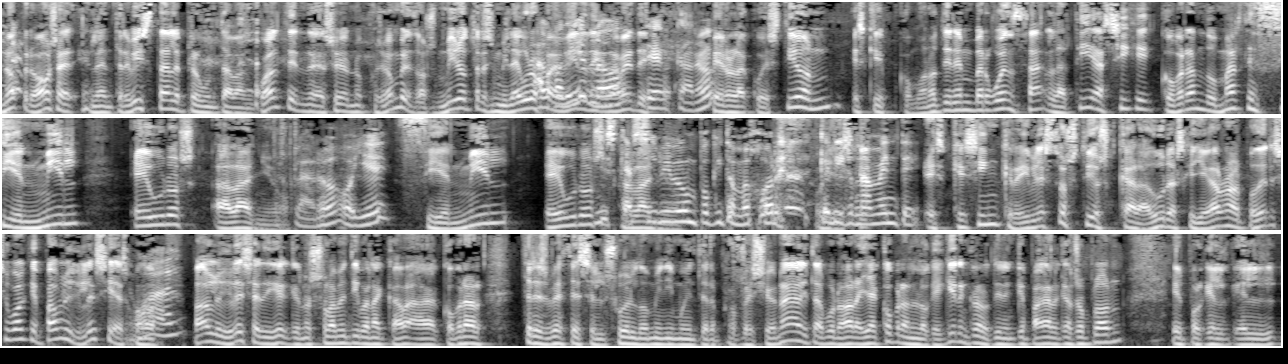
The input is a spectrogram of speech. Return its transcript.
no, pero vamos a ver, en la entrevista le preguntaban, ¿cuál tiene, pues hombre, 2.000 o 3.000 euros para vivir dignamente. Claro. Pero la cuestión es que, como no tienen vergüenza, la tía sigue cobrando más de 100.000 euros al año. Pues claro, oye. 100.000 euros y es que al así año. vive un poquito mejor que dignamente. Es que, es que es increíble. Estos tíos caraduras que llegaron al poder es igual que Pablo Iglesias. Cuando. Pablo Iglesias dije que no solamente iban a, a cobrar tres veces el sueldo mínimo interprofesional y tal. Bueno, ahora ya cobran lo que quieren. Claro, tienen que pagar el casoplón eh, porque el, el-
